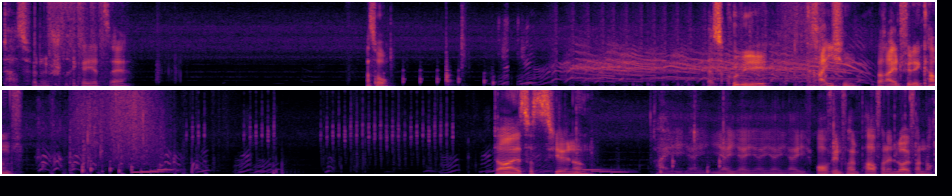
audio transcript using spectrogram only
Das für eine Strecke jetzt, ey. Achso. Das ist cool, wie die kreichen. Bereit für den Kampf. Da ist das Ziel, ne? Eieieiei. Ich brauche auf jeden Fall ein paar von den Läufern noch.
